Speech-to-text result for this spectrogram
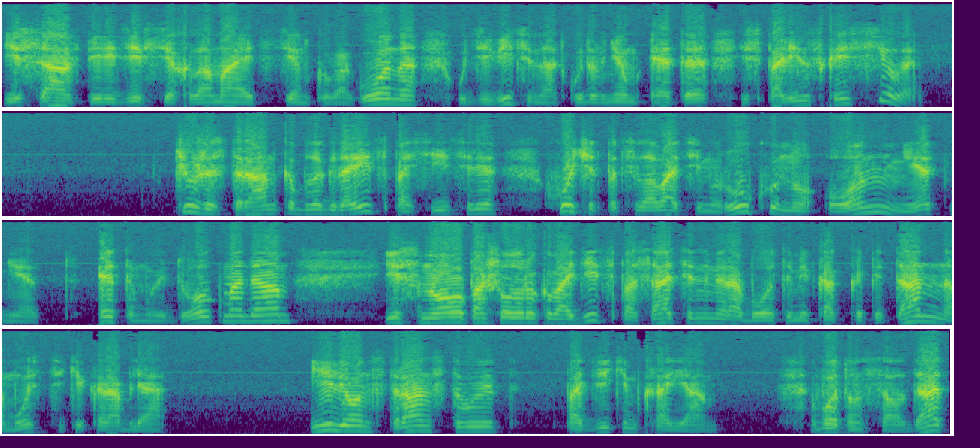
И сам впереди всех ломает стенку вагона, удивительно, откуда в нем эта исполинская сила. Чужестранка благодарит Спасителя, хочет поцеловать ему руку, но он нет-нет. Это мой долг, мадам, и снова пошел руководить спасательными работами, как капитан на мостике корабля. Или он странствует по диким краям. Вот он солдат,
